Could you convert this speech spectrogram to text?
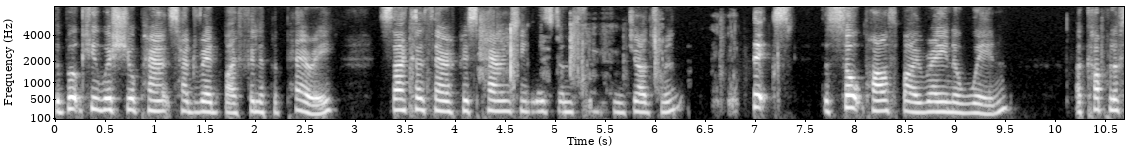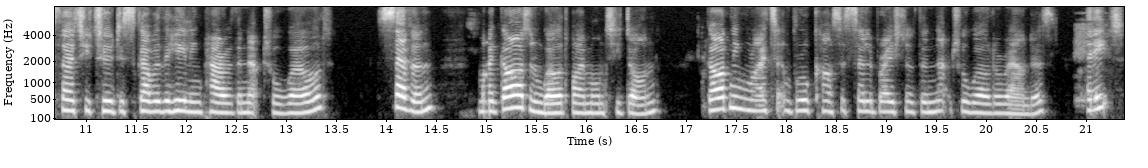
The Book You Wish Your Parents Had Read by Philippa Perry, Psychotherapist Parenting Wisdom Free from Judgment. Six, The Salt Path by Raynor Winn, A Couple of 32 Discover the Healing Power of the Natural World. Seven, My Garden World by Monty Don, gardening writer and broadcaster celebration of the natural world around us. Eight,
